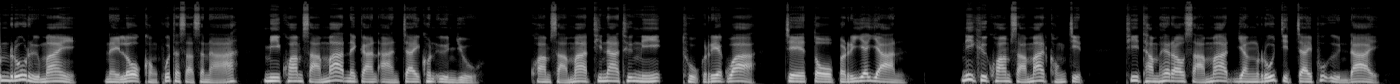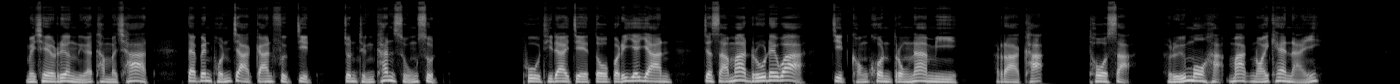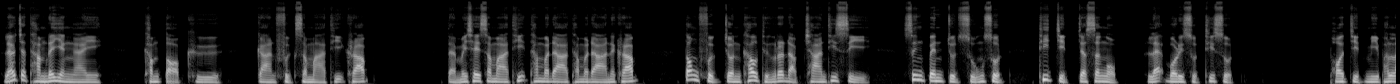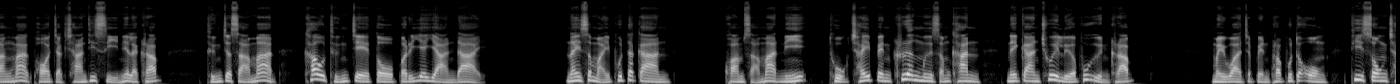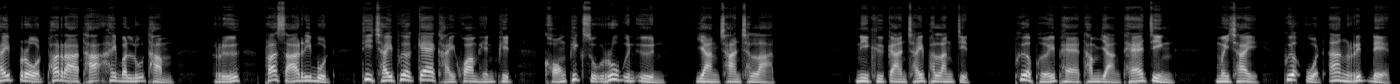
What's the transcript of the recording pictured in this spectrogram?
คุณรู้หรือไม่ ในโลกของพุทธศาสนา มีความสามารถในการอ่านใจคนอื่นอยู่ ความสามารถที่น่าทึ่งนี้ถูกเรียกว่า เจโตปริยญาณ นี่คือความสามารถของจิต ที่ทำให้เราสามารถยังรู้จิตใจผู้อื่นได้ ไม่ใช่เรื่องเหนือธรรมชาติ แต่เป็นผลจากการฝึกจิตจนถึงขั้นสูงสุด ผู้ที่ได้เจโตปริยญาณจะสามารถรู้ได้ว่า จิตของคนตรงหน้ามี ราคะ โทสะหรือโมหะมากน้อยแค่ไหน แล้วจะทำได้ยังไง คำตอบคือ การฝึกสมาธิครับ แต่ไม่ใช่สมาธิธรรมดาธรรมดานะครับ ต้องฝึกจนเข้าถึงระดับฌานที่ 4 ซึ่งเป็นจุดสูงสุดที่จิตจะสงบและบริสุทธิ์ที่สุด พอจิตมีพลังมากพอจากฌานที่ 4 นี่แหละครับ ถึงจะสามารถเข้าถึงเจโตปริยญาณได้ ในสมัยพุทธกาลความสามารถนี้ถูกใช้เป็นเครื่องมือสำคัญในการช่วยเหลือผู้อื่นครับ ไม่ว่าจะเป็นพระพุทธองค์ที่ทรงใช้โปรดพระราธะให้บรรลุธรรม หรือพระสารีบุตรที่ใช้เพื่อแก้ไขความเห็นผิดของภิกษุรูปอื่นๆ อย่างชาญฉลาด นี่คือการใช้พลังจิต เพื่อเผยแผ่ทำอย่างแท้จริง ไม่ใช่เพื่ออวดอ้างฤทธิเดช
